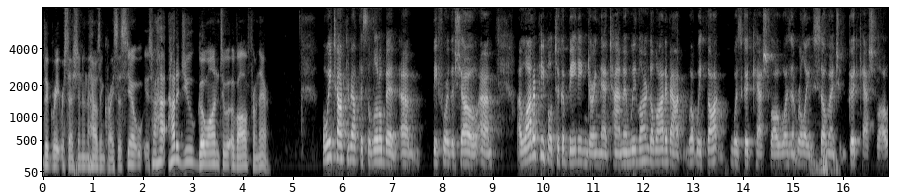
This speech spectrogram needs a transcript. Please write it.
the Great Recession and the housing crisis? You know, so how, how did you go on to evolve from there? Well, we talked about this a little bit um, before the show. Um, a lot of people took a beating during that time and we learned a lot about what we thought was good cash flow wasn't really so much good cash flow.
